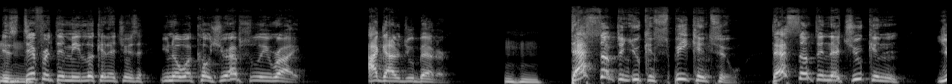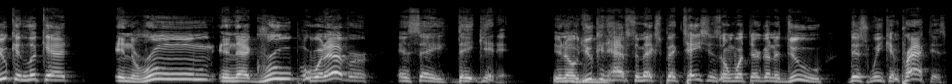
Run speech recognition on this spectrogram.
Mm-hmm. It's different than me looking at you and saying, you know what, coach, you're absolutely right. I got to do better. Mm-hmm. That's something you can speak into. That's something that you can you can look at in the room, in that group or whatever, and say, they get it. You know, mm-hmm. you can have some expectations on what they're going to do this week in practice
